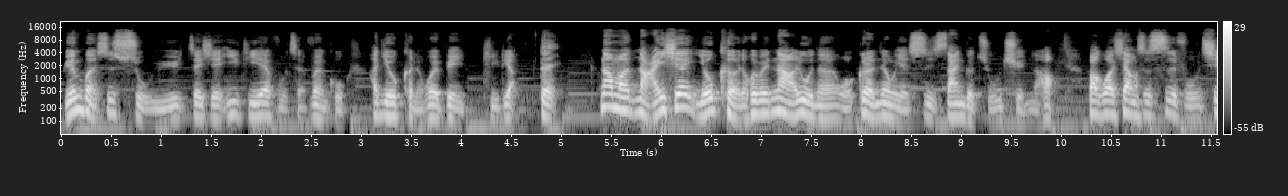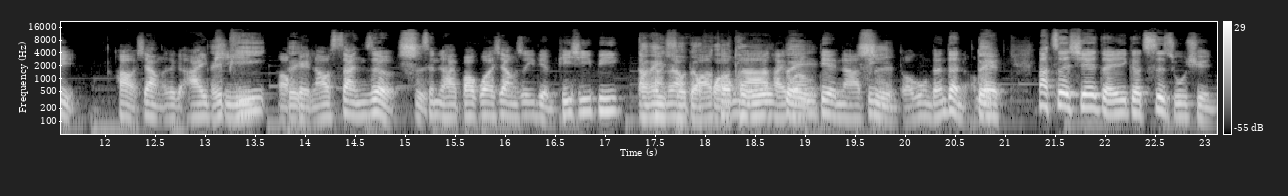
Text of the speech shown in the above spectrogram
原本是属于这些 ETF 成分股，它就有可能会被踢掉。对。那么哪一些有可能会被纳入呢？我个人认为也是三个族群的哈，包括像是伺服器，还有像这个 IP，OK，然后散热，是，甚至还包括像是一点 PCB，刚才说的华通啊、台光电啊、定影投控等等，OK，那这些的一个次族群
